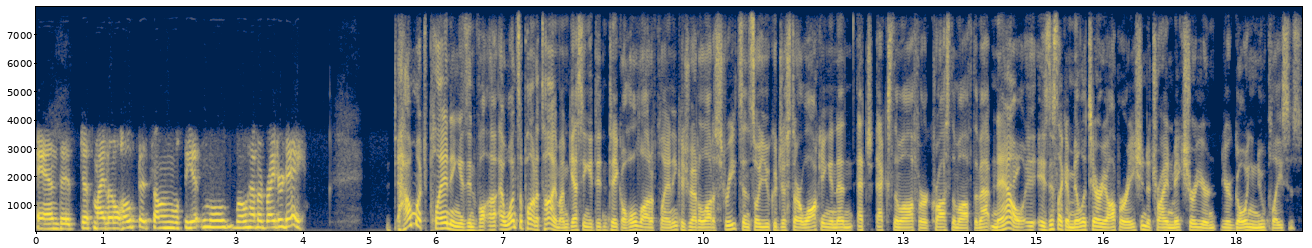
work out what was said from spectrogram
and it's just my little hope that someone will see it and we'll we'll have a brighter day how much planning is involved? Uh, once upon a time, I'm guessing it didn't take a whole lot of planning because you had a lot of streets, and so you could just start walking and then etch, X them off or cross them off the map. Now, right. is this like a military operation to try and make sure you're you're going new places?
